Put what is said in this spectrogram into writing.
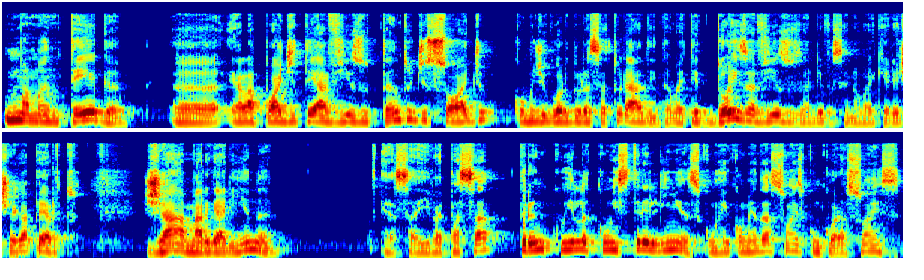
Uma manteiga uh, ela pode ter aviso tanto de sódio como de gordura saturada. Então vai ter dois avisos ali, você não vai querer chegar perto. Já a margarina, essa aí vai passar tranquila com estrelinhas, com recomendações, com corações,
